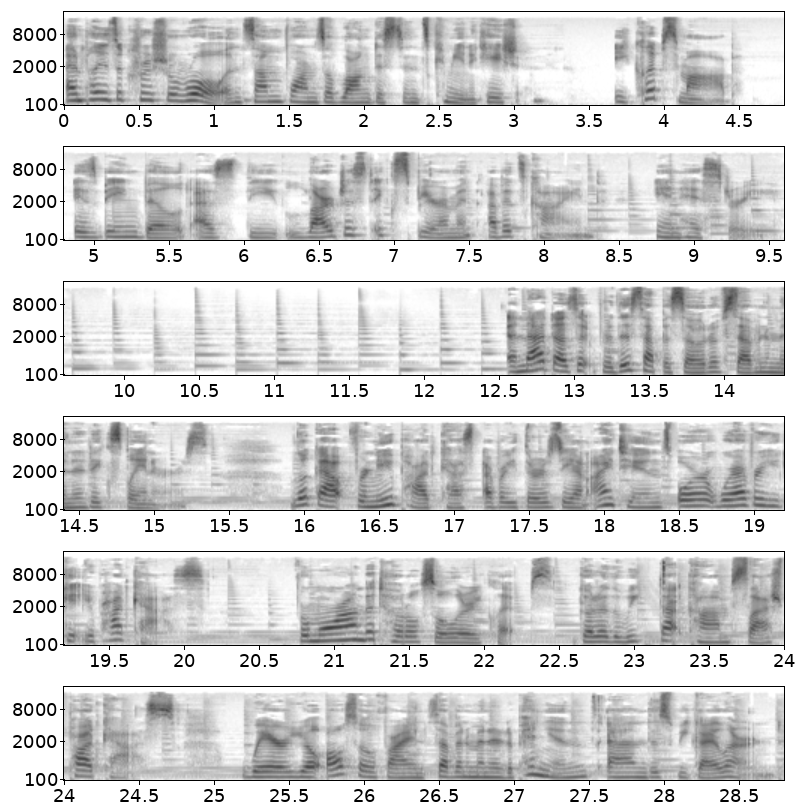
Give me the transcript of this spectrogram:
and plays a crucial role in some forms of long distance communication. Eclipse Mob is being billed as the largest experiment of its kind in history. And that does it for this episode of 7 Minute Explainers. Look out for new podcasts every Thursday on iTunes or wherever you get your podcasts. For more on the total solar eclipse, go to theweek.com slash podcasts, where you'll also find 7-minute opinions and This Week I Learned.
